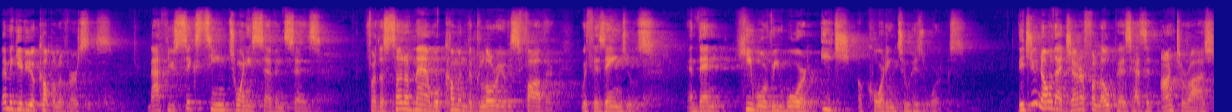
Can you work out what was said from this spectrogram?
Let me give you a couple of verses. Matthew 16, 27 says, For the Son of Man will come in the glory of his Father with his angels, and then he will reward each according to his works. Did you know that Jennifer Lopez has an entourage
